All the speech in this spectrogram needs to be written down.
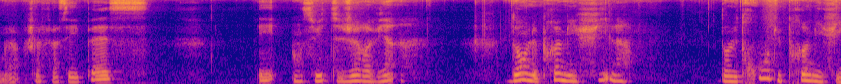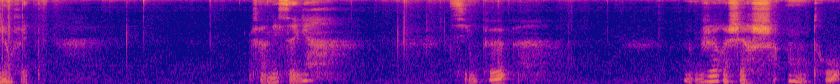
Voilà, je la fais assez épaisse. Et ensuite, je reviens dans le premier fil dans le trou du premier fil en fait. Enfin, on essaye. Si on peut. je recherche mon trou.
